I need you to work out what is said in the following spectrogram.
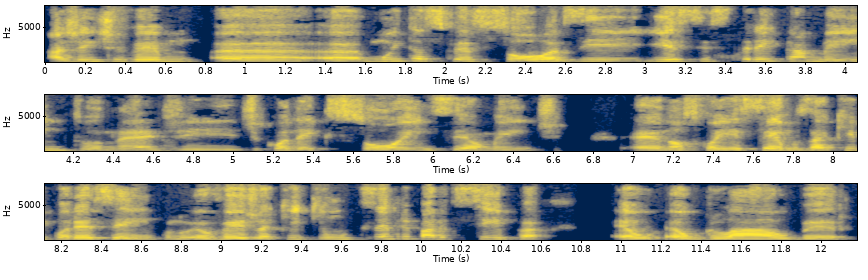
a gente vê uh, uh, muitas pessoas e, e, esse estreitamento né, de, de conexões realmente. É, nós conhecemos aqui, por exemplo, eu vejo aqui que um que sempre participa é o, é o Glauber,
